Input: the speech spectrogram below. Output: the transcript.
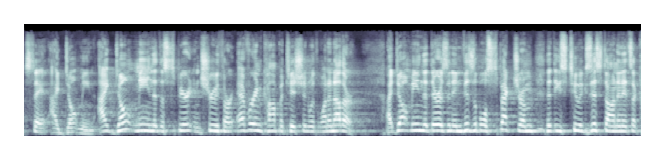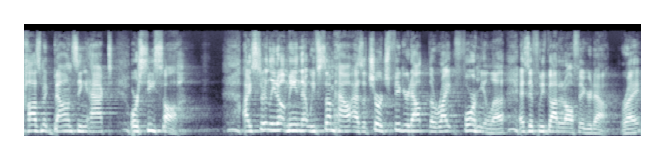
say I don't mean. I don't mean that the Spirit and truth are ever in competition with one another. I don't mean that there is an invisible spectrum that these two exist on and it's a cosmic balancing act or seesaw. I certainly don't mean that we've somehow, as a church, figured out the right formula as if we've got it all figured out, right?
